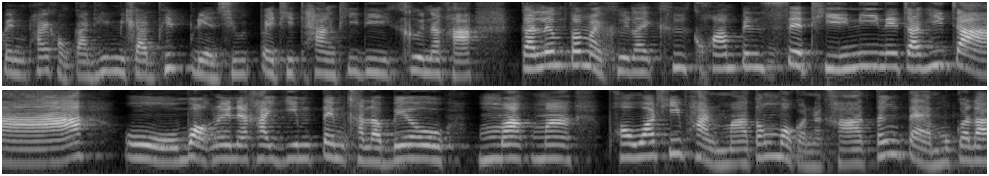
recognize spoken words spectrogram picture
เป็นไพ่ของการที่มีการพลิกเปลี่ยนชีวิตไปทิศทางที่ดีขึ้นนะคะ การเริ่มต้นใหม่คืออะไรคือความเป็นเศรษฐีนี่ในจ้าพี่จ๋า โอ้บอกเลยนะคะ ยิ้มเต็มคาราเบลมากๆ เพราะว่าที่ผ่านมาต้องบอกก่อนนะคะ ตั้งแต่มกรา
